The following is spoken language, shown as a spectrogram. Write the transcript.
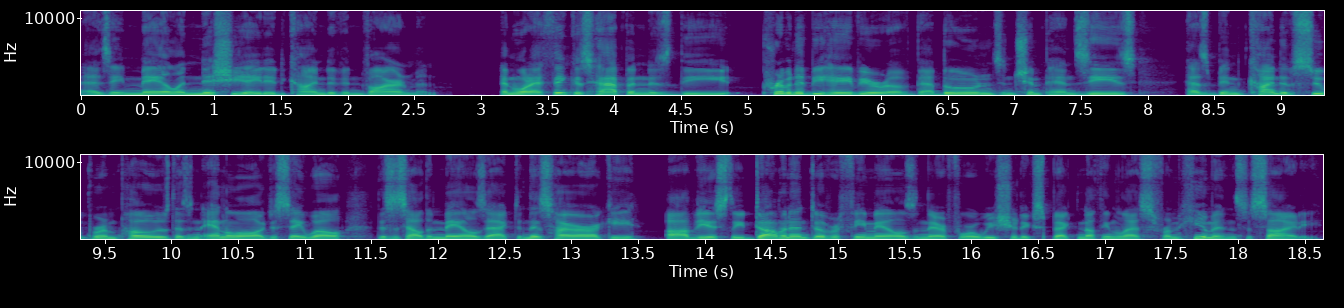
as a male initiated kind of environment. And what I think has happened is the primitive behavior of baboons and chimpanzees has been kind of superimposed as an analog to say, well, this is how the males act in this hierarchy, obviously dominant over females, and therefore we should expect nothing less from human society,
